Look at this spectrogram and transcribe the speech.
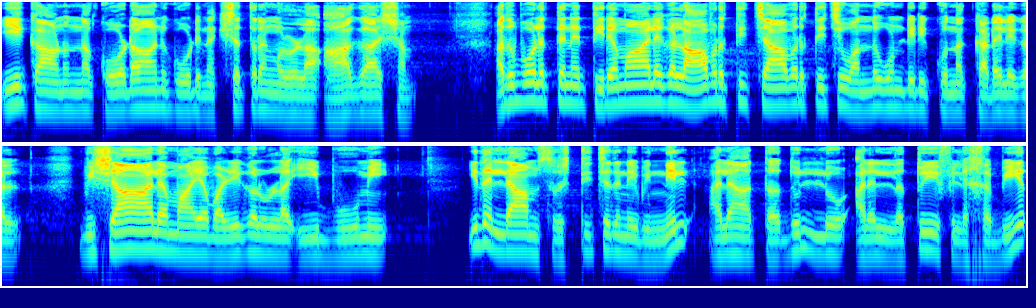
ഈ കാണുന്ന കോടാനുകോടി നക്ഷത്രങ്ങളുള്ള ആകാശം അതുപോലെ തന്നെ തിരമാലകൾ ആവർത്തിച്ചാവർത്തിച്ച് വന്നുകൊണ്ടിരിക്കുന്ന കടലുകൾ വിശാലമായ വഴികളുള്ള ഈ ഭൂമി ഇതെല്ലാം സൃഷ്ടിച്ചതിന് പിന്നിൽ അലാ തദുല്ലു അലൽ ലത്തീഫിൽ ഹബീർ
